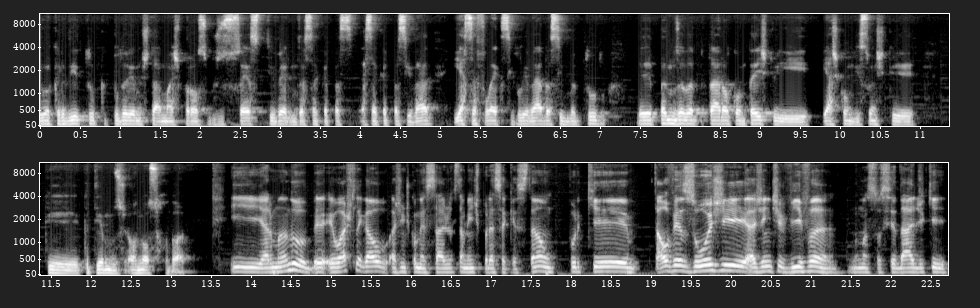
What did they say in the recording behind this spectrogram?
eu acredito que poderemos estar mais próximos do sucesso se tivermos essa, capac essa capacidade e essa flexibilidade, acima de tudo, eh, para nos adaptar ao contexto e, e às condições que, que, que temos ao nosso redor. E Armando, eu acho legal a gente começar justamente por essa questão, porque talvez hoje a gente viva numa sociedade que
